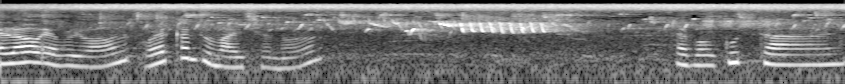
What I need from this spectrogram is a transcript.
Hello everyone, welcome to my channel. Have a good time.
